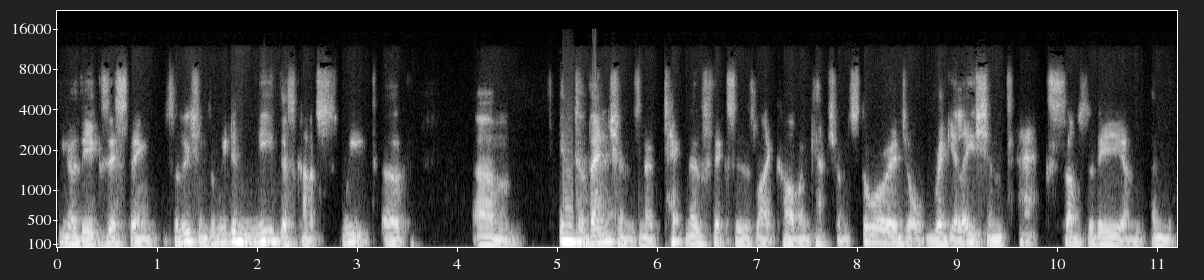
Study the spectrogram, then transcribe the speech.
you know, the existing solutions. And we didn't need this kind of suite of um, interventions, you know, techno fixes like carbon capture and storage or regulation, tax, subsidy, and, and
